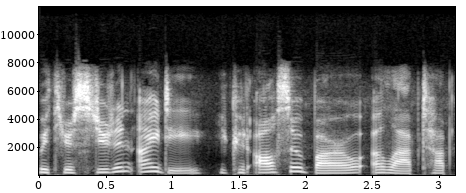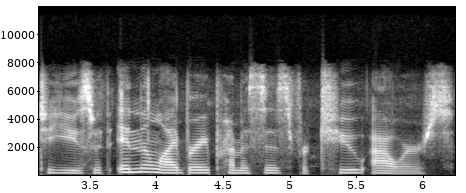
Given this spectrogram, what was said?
With your student ID, you could also borrow a laptop to use within the library premises for two hours.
